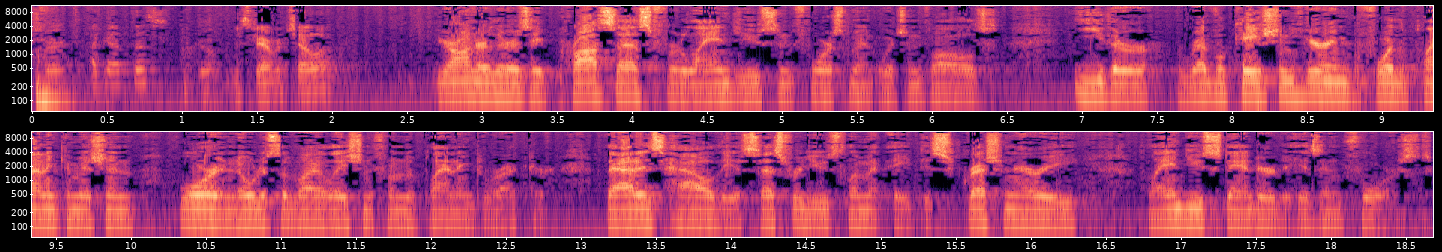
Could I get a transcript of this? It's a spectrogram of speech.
Sir, I got this. Mr. Appicello? Your Honor, there is a process for land use enforcement which involves either a revocation hearing before the Planning Commission or a notice of violation from the Planning Director. That is how the accessory use limit, a discretionary land use standard, is enforced.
